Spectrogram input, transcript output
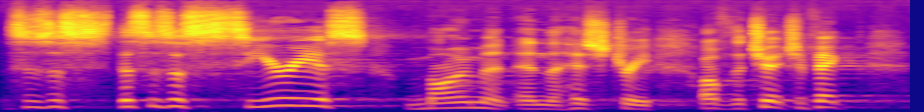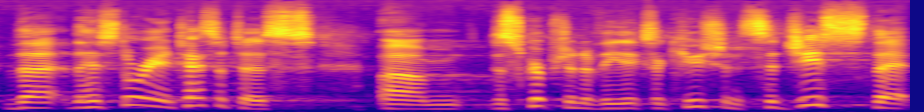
This is, a, this is a serious moment in the history of the church. In fact, the, the historian Tacitus' um, description of the execution suggests that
